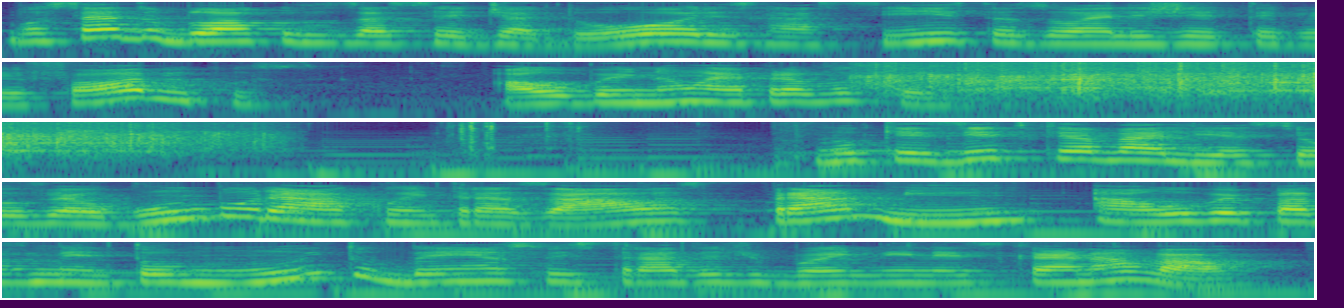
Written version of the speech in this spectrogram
Você é do bloco dos assediadores, racistas ou LGTB-fóbicos? A Uber não é para você. No quesito que avalia se houve algum buraco entre as alas, para mim, a Uber pavimentou muito bem a sua estrada de branding nesse carnaval.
